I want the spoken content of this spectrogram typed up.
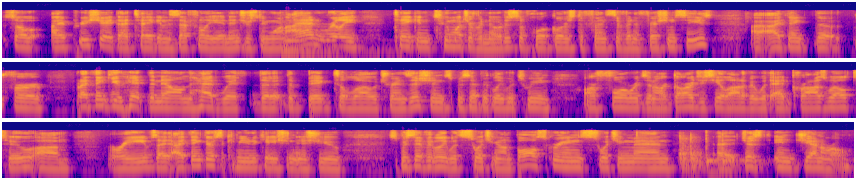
so I appreciate that take, and it's definitely an interesting one. I hadn't really taken too much of a notice of Horchler's defensive inefficiencies. I, I think the for, but I think you hit the nail on the head with the the big to low transition, specifically between our forwards and our guards. You see a lot of it with Ed Croswell too. Um, Reeves, I, I think there's a communication issue, specifically with switching on ball screens, switching man, uh, just in general.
